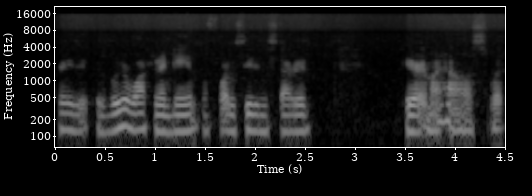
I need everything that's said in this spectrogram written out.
Crazy, because we were watching a game before the season started here at my house with,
